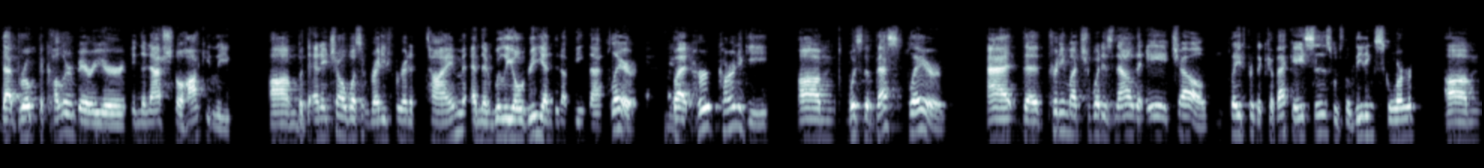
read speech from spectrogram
that broke the color barrier in the National Hockey League. Um, but the NHL wasn't ready for it at the time, and then Willie O'Ree ended up being that player. But Herb Carnegie um, was the best player at the pretty much what is now the AHL. He played for the Quebec Aces, was the leading scorer, um,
